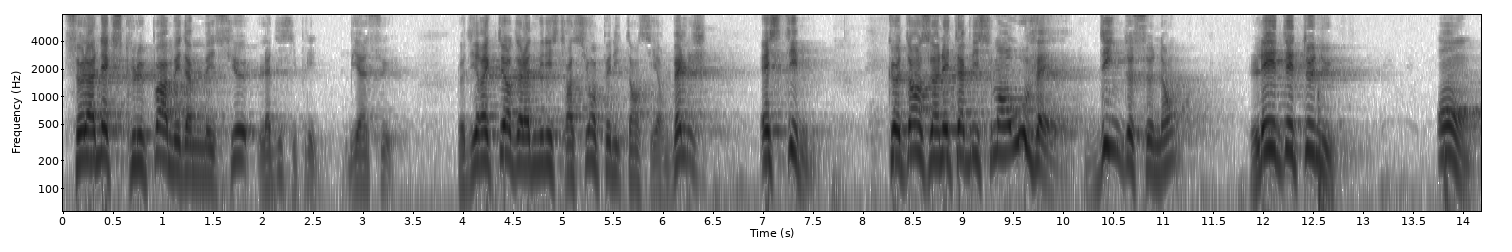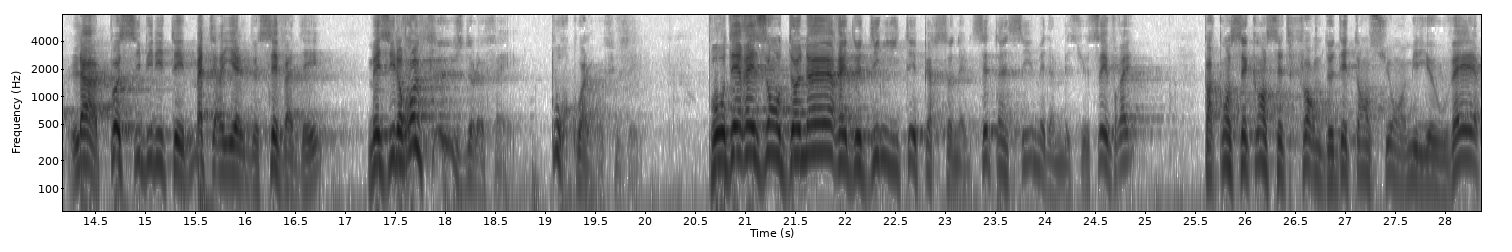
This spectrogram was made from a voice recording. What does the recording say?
Cela n'exclut pas, mesdames, messieurs, la discipline, bien sûr. Le directeur de l'administration pénitentiaire belge estime que dans un établissement ouvert, digne de ce nom, les détenus ont la possibilité matérielle de s'évader, mais ils refusent de le faire. Pourquoi le refuser? Pour des raisons d'honneur et de dignité personnelle. C'est ainsi, mesdames, messieurs, c'est vrai. Par conséquent, cette forme de détention en milieu ouvert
